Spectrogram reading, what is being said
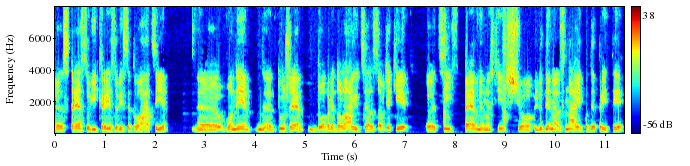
е, стресові кризові ситуації е, вони дуже добре долаються завдяки цій впевненості, що людина знає, куди прийти.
